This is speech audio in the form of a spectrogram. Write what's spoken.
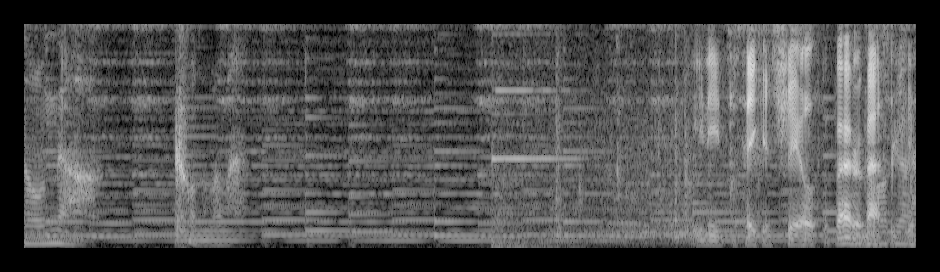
needs to take a shield, very massive shield.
